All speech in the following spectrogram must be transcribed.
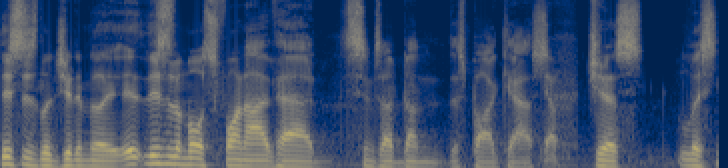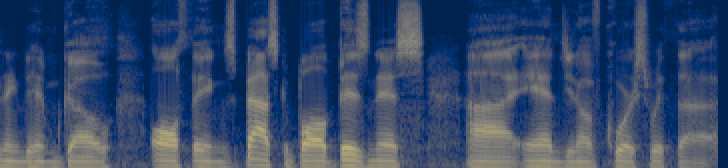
This is legitimately this is the most fun I've had since I've done this podcast. Yep. Just listening to him go all things basketball, business, uh, and you know, of course, with uh,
